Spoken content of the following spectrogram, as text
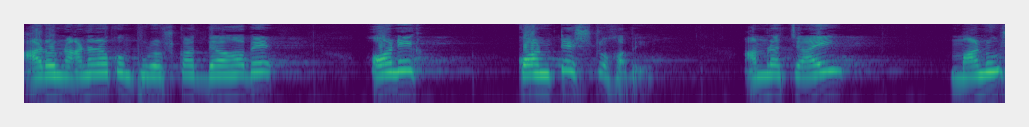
আরও নানা রকম পুরস্কার দেওয়া হবে। অনেক কন্টেস্টও হবে। আমরা চাই মানুষ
